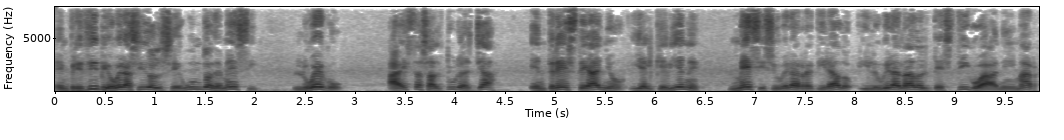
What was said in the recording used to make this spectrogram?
En principio hubiera sido el segundo de Messi. Luego, a estas alturas ya, entre este año y el que viene, Messi se hubiera retirado y le hubiera dado el testigo a Neymar,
